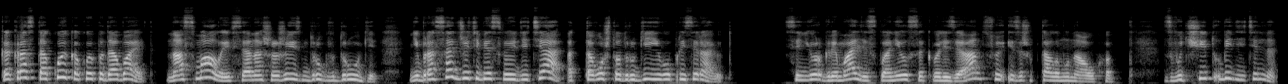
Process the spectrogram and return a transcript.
Как раз такой, какой подобает. Нас мало, и вся наша жизнь друг в друге. Не бросать же тебе свое дитя от того, что другие его презирают. Сеньор Гримальди склонился к валезианцу и зашептал ему на ухо. «Звучит убедительно.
